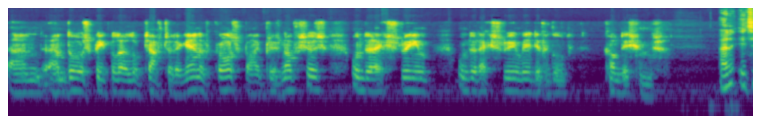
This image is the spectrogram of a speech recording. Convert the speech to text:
And, and those people are looked after again, of course, by prison officers under extreme, under extremely difficult conditions. And it's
